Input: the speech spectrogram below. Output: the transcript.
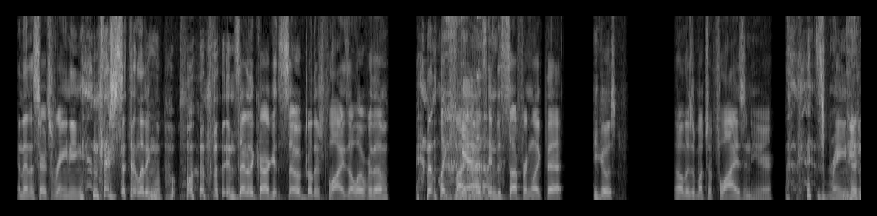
And then it starts raining. they just sit there letting the inside of the car get soaked while there's flies all over them. And then, like five Yeah. minutes into suffering like that, he goes, "Oh, there's a bunch of flies in here. it's raining."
